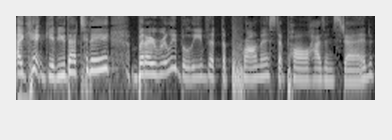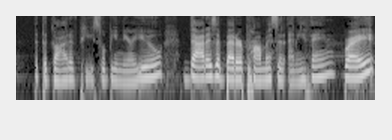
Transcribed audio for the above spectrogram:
I can't give you that today. But I really believe that the promise that Paul has instead that the God of peace will be near you, that is a better promise than anything, right?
